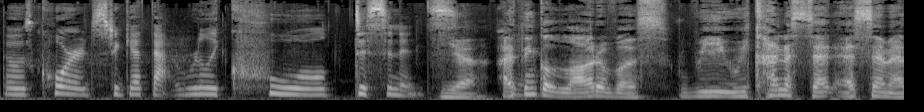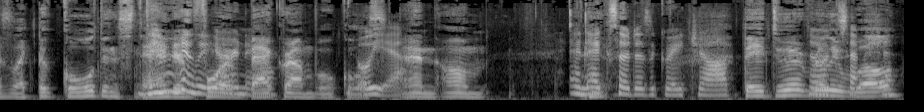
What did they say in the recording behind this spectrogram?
those chords to get that really cool dissonance. Yeah, I think a lot of us we we kind of set SM as like the golden standard really for are now. background vocals. Oh, yeah. and um And EXO does a great job. they do it No really exception. well.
